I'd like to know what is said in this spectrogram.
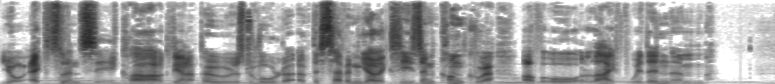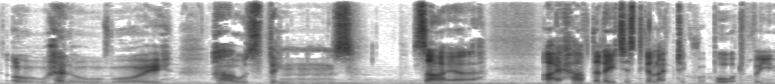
Your Excellency, Klarg, the unopposed ruler of the seven galaxies and conqueror of all life within them. Oh, hello, Roy. How's things? Sire, I have the latest galactic report for you.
